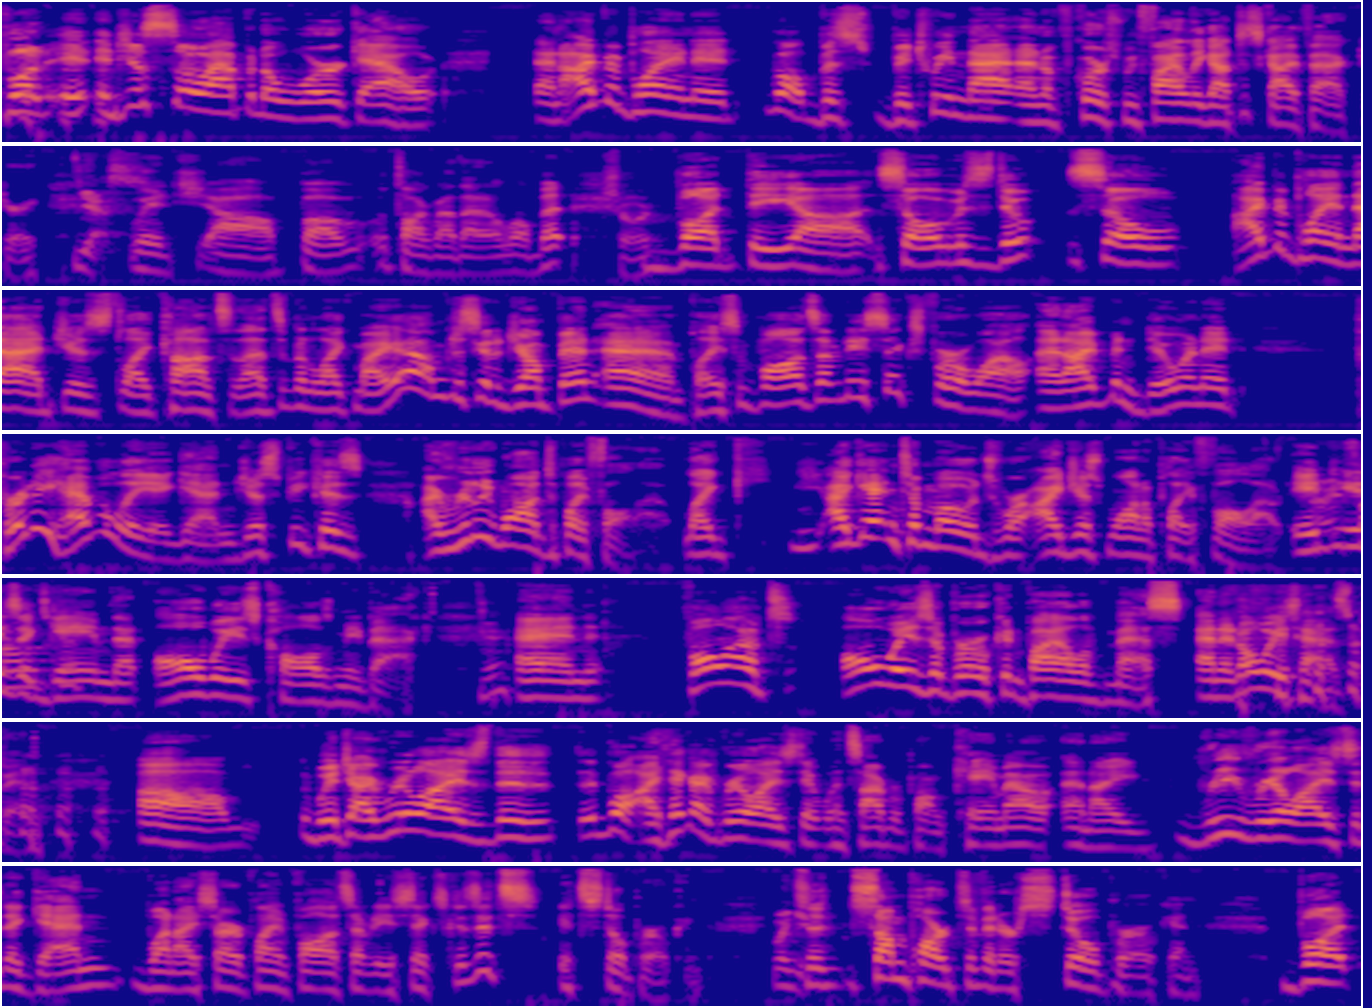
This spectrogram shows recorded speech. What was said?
but it, it just so happened to work out. And I've been playing it, well, bes- between that and, of course, we finally got to Sky Factory, yes. which, uh, but we'll talk about that in a little bit. Sure. But the, uh, so it was, do- so I've been playing that just like constant. That's been like my, yeah, I'm just going to jump in and play some Fallout 76 for a while. And I've been doing it pretty heavily again just because I really wanted to play Fallout. Like I get into modes where I just want to play Fallout. It I mean, is a Fallout's good. game that always calls me back. Yeah. And Fallout's always a broken pile of mess and it always has been. um which I realized the well, I think I realized it when Cyberpunk came out and I re-realized it again when I started playing Fallout 76 cuz it's it's still broken. Well, yeah. So some parts of it are still broken. But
